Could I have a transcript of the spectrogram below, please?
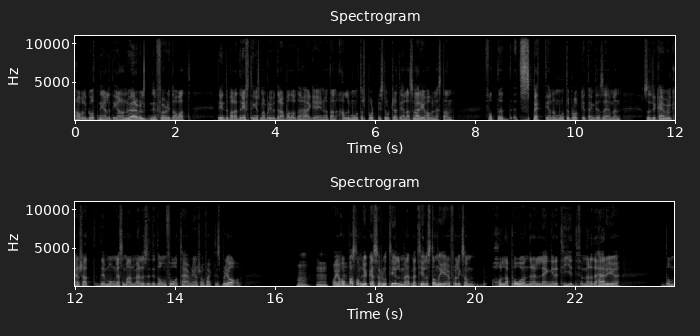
har väl gått ner lite grann. Och nu är det väl en följd av att det är inte bara driftingen som har blivit drabbad av den här grejen, utan all motorsport i stort sett i hela Sverige har väl nästan fått ett, ett spett genom motorblocket tänkte jag säga. Men, så det kan ju väl kanske att det är många som anmäler sig till de få tävlingar som faktiskt blir av. Mm. Mm. Och jag hoppas de lyckas ro till med, med tillstånd och grejer för att liksom hålla på under en längre tid. För menar, det här är ju, de,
